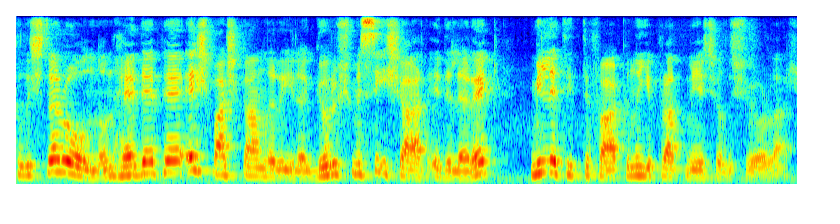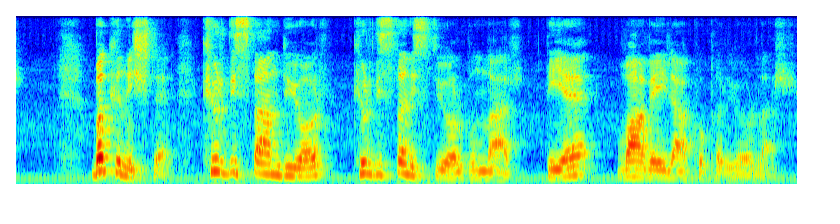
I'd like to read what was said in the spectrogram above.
Kılıçdaroğlu'nun HDP eş başkanlarıyla görüşmesi işaret edilerek Millet İttifakı'nı yıpratmaya çalışıyorlar. Bakın işte Kürdistan diyor, Kürdistan istiyor bunlar diye vaveyla koparıyorlar.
